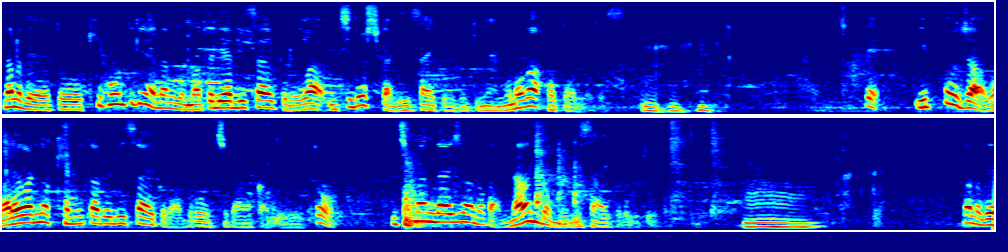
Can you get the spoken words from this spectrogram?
なので、えっと、基本的にはなのでマテリアルリサイクルは一度しかリサイクルできないものがほとんどです。ーうんうんうんで一方、じゃあ我々のケミカルリサイクルはどう違うかというと、一番大事なのが何度もリサイクルできること。うんなので、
